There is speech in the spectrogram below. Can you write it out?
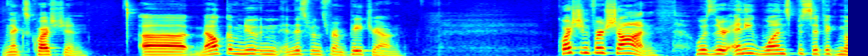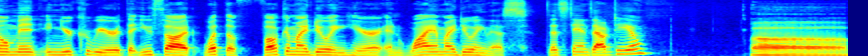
next question. Uh, Malcolm Newton, and this one's from Patreon. Question for Shawn Was there any one specific moment in your career that you thought, what the fuck am I doing here and why am I doing this? That stands out to you? Uh,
